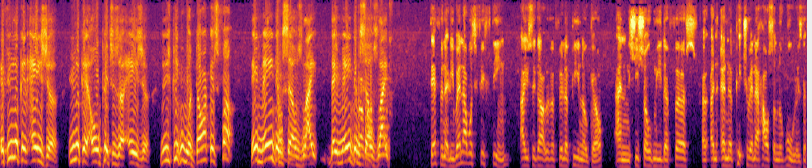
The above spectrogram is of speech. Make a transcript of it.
if you look in Asia, you look at old pictures of Asia, these people were dark as fuck. They made themselves light. They made themselves light. Definitely. When I was 15, I used to go out with a Filipino girl, and she showed me the first, uh, and, and a picture in her house on the wall is the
